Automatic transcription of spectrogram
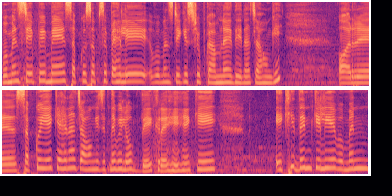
women's day पे मैं सबको सबसे पहले वुमेंस डे की शुभकामनाएँ देना चाहूँगी। और सबको ये कहना चाहूँगी, जितने भी लोग देख रहे हैं कि एक ही दिन के लिए वुमेन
